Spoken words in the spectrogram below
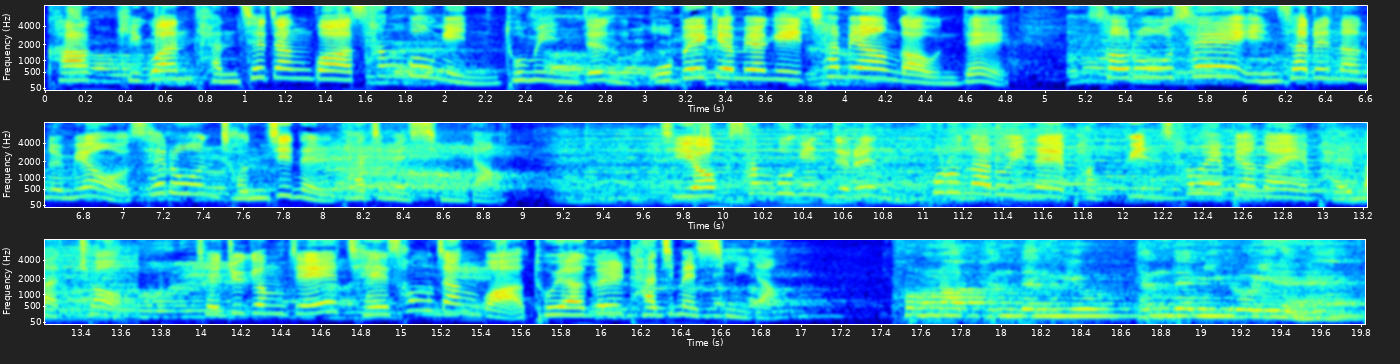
각 기관 단체장과 상공인, 도민 등 500여 명이 참여한 가운데 서로 새해 인사를 나누며 새로운 전진을 다짐했습니다. 지역 상공인들은 코로나로 인해 바뀐 사회 변화에 발맞춰 제주 경제의 재성장과 도약을 다짐했습니다. 코로나 팬데믹, 팬데믹으로 인해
